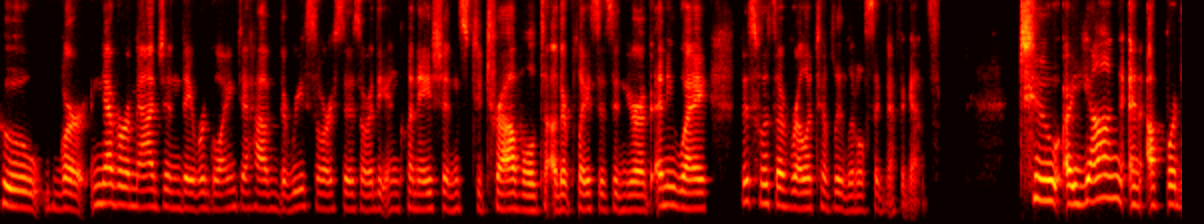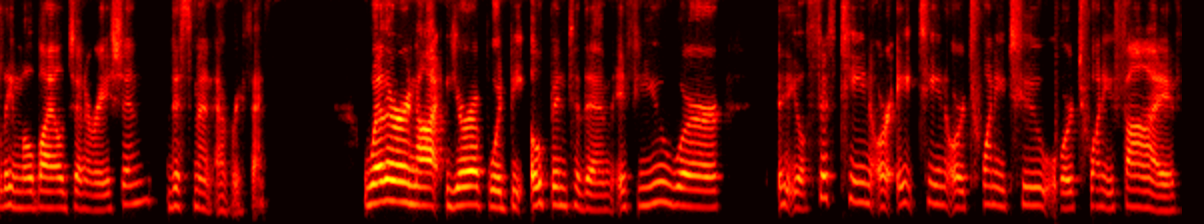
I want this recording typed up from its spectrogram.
who were never imagined they were going to have the resources or the inclinations to travel to other places in Europe anyway, this was of relatively little significance. To a young and upwardly mobile generation, this meant everything. Whether or not Europe would be open to them, if you were uh, you know, 15 or 18 or 22 or 25,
